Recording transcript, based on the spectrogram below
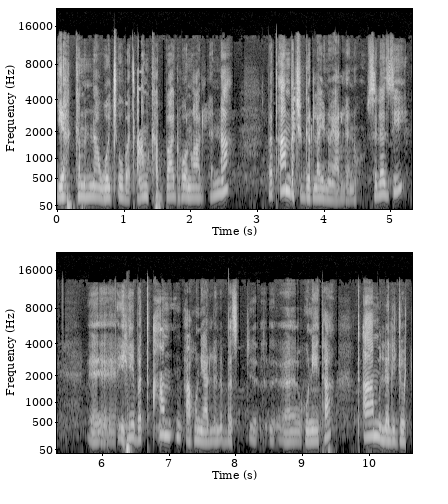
የህክምና ወጪው በጣም ከባድ ሆኗል እና በጣም በችግር ላይ ነው ያለ ነው። ስለዚህ ይሄ በጣም አሁን ያለንበት ሁኔታ በጣም ለልጆች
